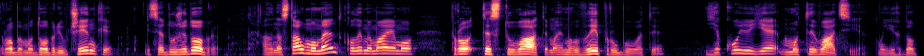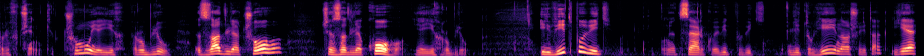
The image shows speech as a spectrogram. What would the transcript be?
робимо добрі вчинки, і це дуже добре. Але настав момент, коли ми маємо протестувати, маємо випробувати, якою є мотивація моїх добрих вчинків. Чому я їх роблю? Задля чого чи задля кого я їх роблю? І відповідь церкви, відповідь літургії нашої, так, є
